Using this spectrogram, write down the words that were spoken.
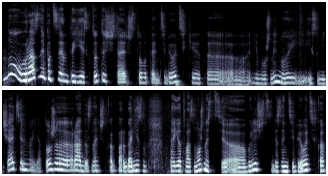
Ну, разные пациенты есть. Кто-то считает, что вот антибиотики это не нужны, но и, и замечательно. Я тоже рада, значит, как бы организм дает возможность э, вылечиться без антибиотиков.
